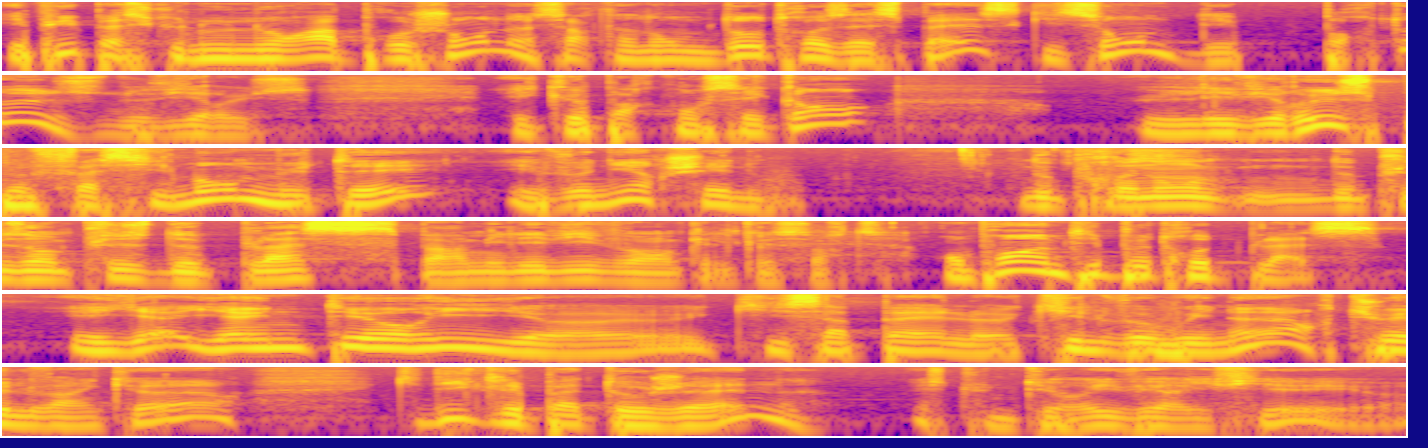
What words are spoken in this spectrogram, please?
et puis parce que nous nous rapprochons d'un certain nombre d'autres espèces qui sont des porteuses de virus, et que par conséquent, les virus peuvent facilement muter et venir chez nous. Nous prenons de plus en plus de place parmi les vivants, en quelque sorte. On prend un petit peu trop de place. Et il y, a une théorie euh, qui s'appelle Kill the Winner, tuer le vainqueur, qui dit que les pathogènes, c'est une théorie vérifiée, euh,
